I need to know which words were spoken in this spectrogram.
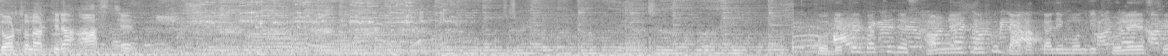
দর্শনার্থীরা আসছে। তো দেখতেই পাচ্ছ যে সামনেই কিন্তু ডাকাতকালী মন্দির চলে এসছে।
